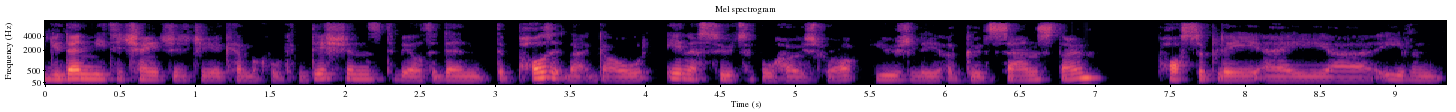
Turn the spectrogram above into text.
you then need to change the geochemical conditions to be able to then deposit that gold in a suitable host rock, usually a good sandstone, possibly a uh, even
